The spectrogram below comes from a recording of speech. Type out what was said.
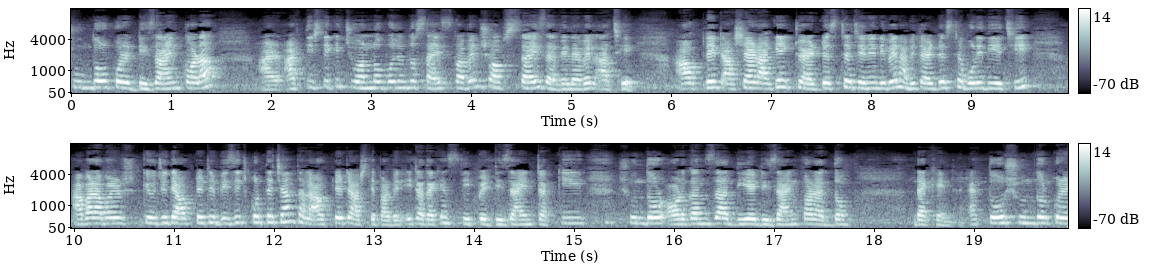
সুন্দর করে ডিজাইন করা আর আটত্রিশ থেকে চুয়ান্ন পর্যন্ত সাইজ পাবেন। সব সাইজ অ্যাভেলেবেল আছে। আউটলেট আসার আগে একটু অ্যাড্রেসটা জেনে নেবেন। আমি তো অ্যাড্রেসটা বলে দিয়েছি। আবার আবার কেউ যদি আউটলেটে ভিজিট করতে চান, তাহলে আউটলেটে আসতে পারবেন। এটা দেখেন স্লিপের ডিজাইনটা কি সুন্দর অর্গানজা দিয়ে ডিজাইন করা একদম। দেখেন, এত সুন্দর করে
